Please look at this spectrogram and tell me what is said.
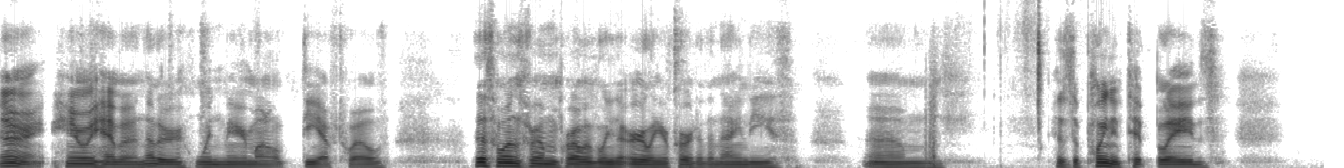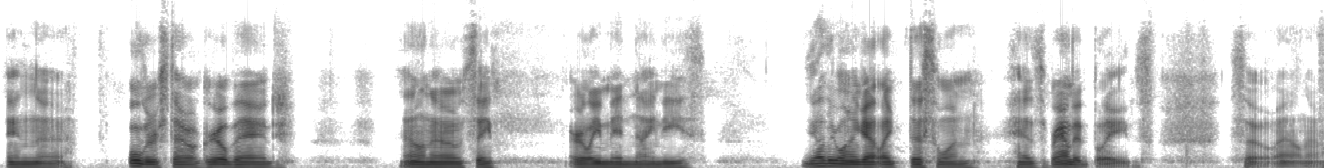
Alright, here we have another Windmere model DF12. This one's from probably the earlier part of the 90s. Um, has the pointed tip blades and the older style grill badge. I don't know, say early mid 90s. The other one I got like this one has rounded blades. So, I don't know.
